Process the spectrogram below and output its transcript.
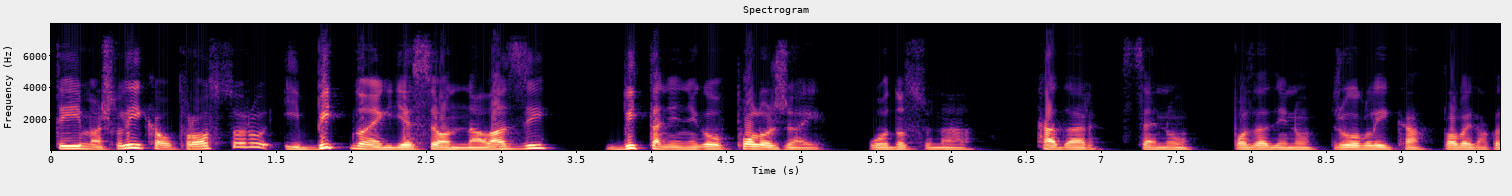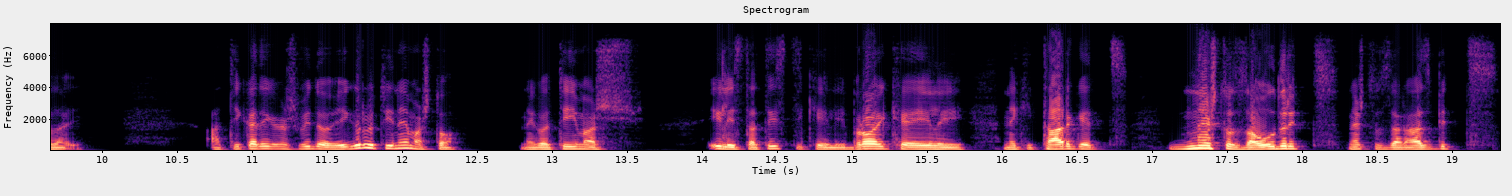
ti imaš lika u prostoru i bitno je gdje se on nalazi, bitan je njegov položaj u odnosu na kadar, scenu, pozadinu, drugog lika, probaj i tako dalje. A ti kad igraš video igru, ti nemaš to. Nego ti imaš ili statistike, ili brojke, ili neki target, nešto za udrit, nešto za razbit.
